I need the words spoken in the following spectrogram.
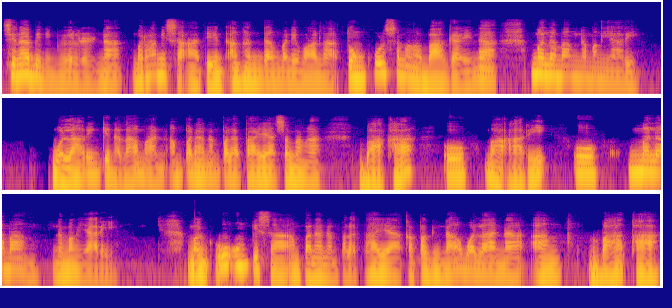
Sinabi ni Mueller na marami sa atin ang handang maniwala tungkol sa mga bagay na malamang na mangyari. Wala ring kinalaman ang pananampalataya sa mga baka o maari o malamang na mangyari. Mag-uumpisa ang pananampalataya kapag nawala na ang baka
